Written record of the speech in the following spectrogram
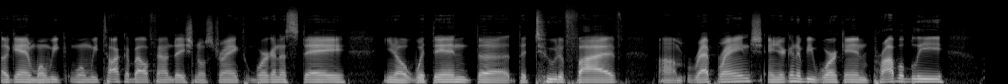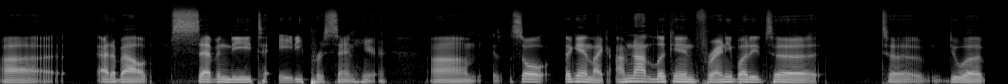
again when we when we talk about foundational strength we're going to stay you know within the the two to five um, rep range and you're going to be working probably uh, at about 70 to 80% here. Um, so again, like I'm not looking for anybody to to do a,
